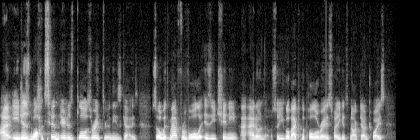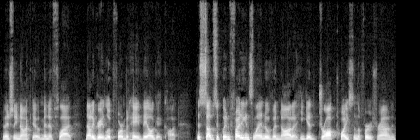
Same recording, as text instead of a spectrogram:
I, he just walks in there and just blows right through these guys. So with Matt Frevola, is he chinny? I, I, don't know. So you go back to the Polo Reyes fight, he gets knocked down twice, eventually knocked out, minute flat. Not a great look for him, but hey, they all get caught. The subsequent fight against Lando Vannata, he gets dropped twice in the first round, and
